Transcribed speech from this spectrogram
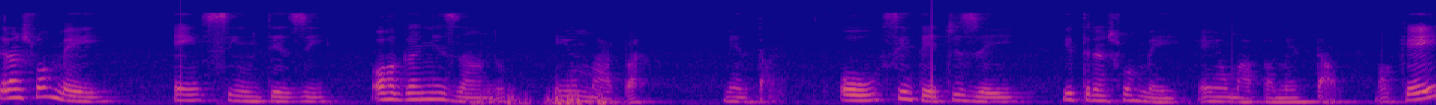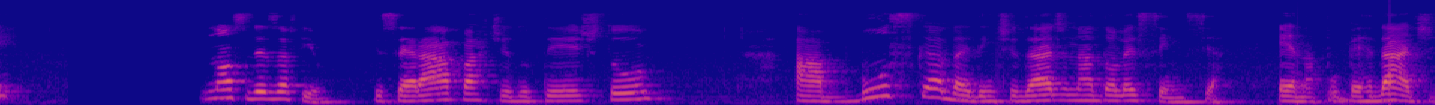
transformei em síntese, organizando em um mapa mental. Ou sintetizei e transformei em um mapa mental, ok? Nosso desafio, que será a partir do texto A busca da identidade na adolescência. É na puberdade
